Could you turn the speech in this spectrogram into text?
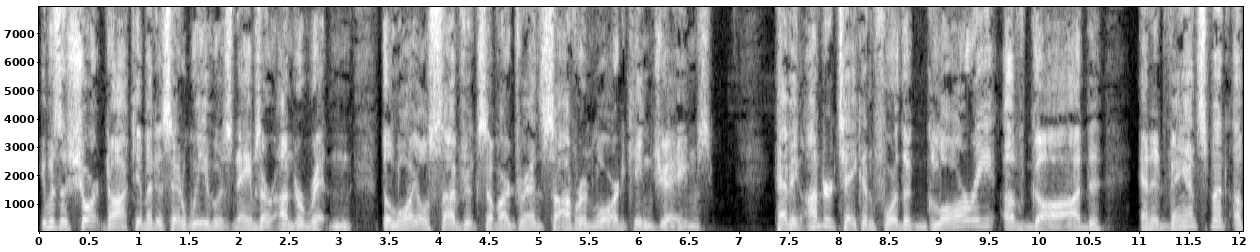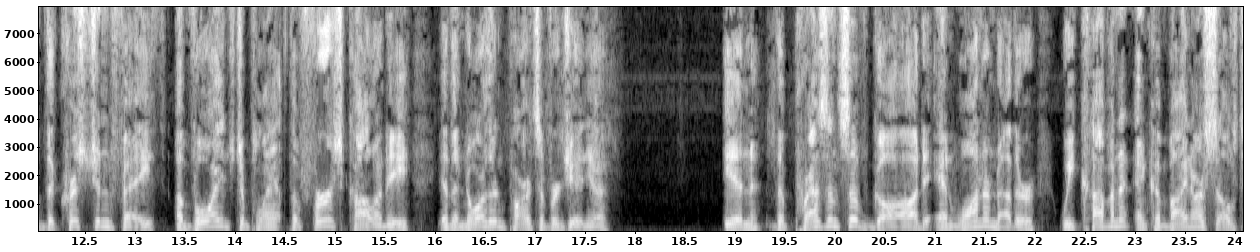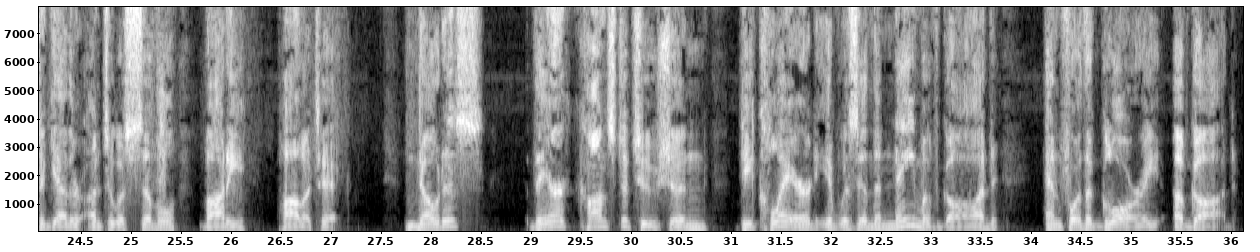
It was a short document. It said, We whose names are underwritten, the loyal subjects of our dread sovereign Lord, King James, having undertaken for the glory of God and advancement of the Christian faith, a voyage to plant the first colony in the northern parts of Virginia, in the presence of God and one another, we covenant and combine ourselves together unto a civil body politic. Notice their constitution declared it was in the name of God and for the glory of God.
